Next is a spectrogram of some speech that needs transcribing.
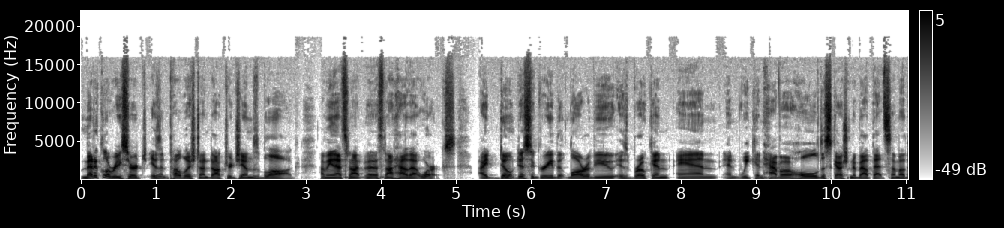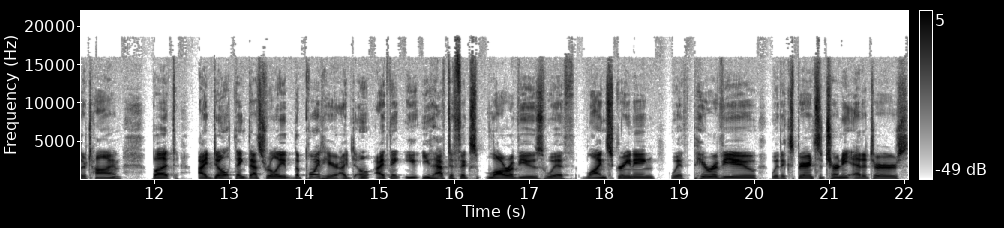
Medical research isn't published on Dr. Jim's blog. I mean, that's not that's not how that works. I don't disagree that law review is broken and and we can have a whole discussion about that some other time, but I don't think that's really the point here. I don't I think you you have to fix law reviews with line screening, with peer review, with experienced attorney editors.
